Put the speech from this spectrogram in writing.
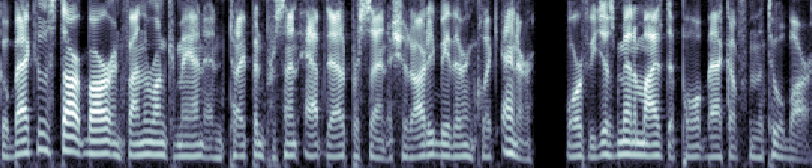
Go back to the start bar and find the run command and type in percent app data percent. It should already be there and click enter. Or if you just minimized it, pull it back up from the toolbar.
